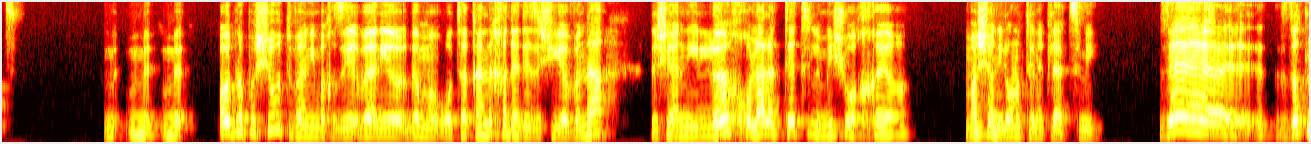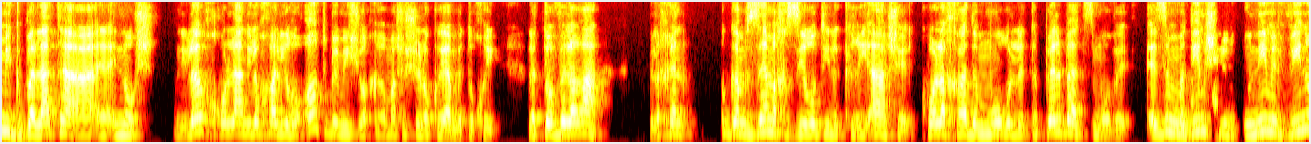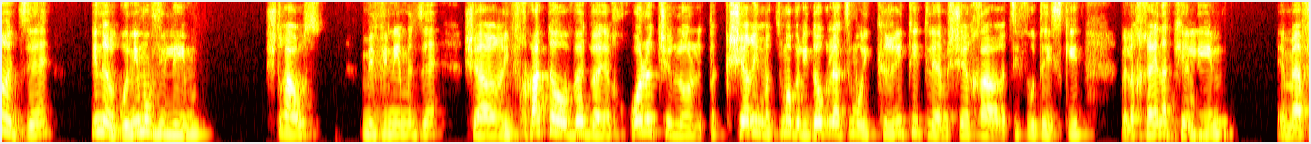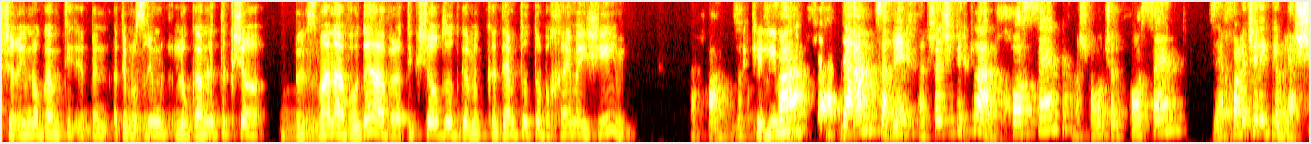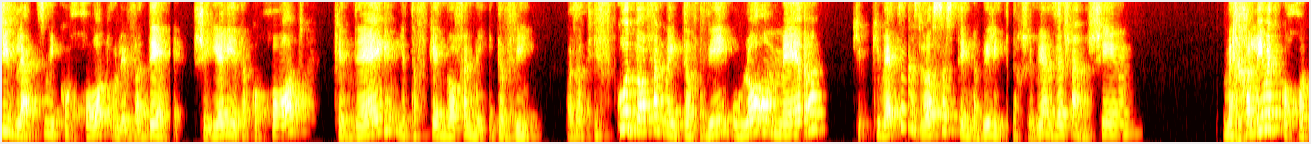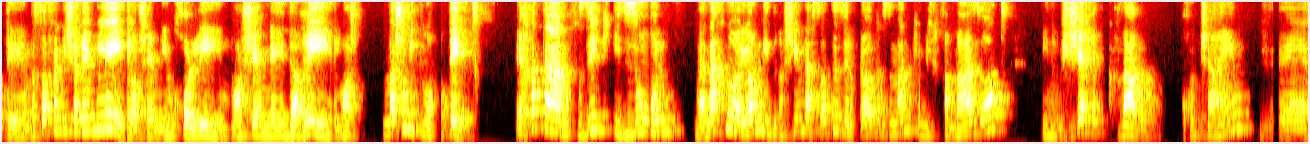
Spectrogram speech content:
עוד לא פשוט, ואני, מחזיר, ואני גם רוצה כאן לחדד איזושהי הבנה, זה שאני לא יכולה לתת למישהו אחר מה שאני לא נותנת לעצמי. זה, זאת מגבלת האנוש. אני לא יכולה, אני לא יכולה לראות במישהו אחר משהו שלא קיים בתוכי, לטוב ולרע. ולכן גם זה מחזיר אותי לקריאה שכל אחד אמור לטפל בעצמו, ואיזה מדהים נכון. שארגונים הבינו את זה, הנה ארגונים מובילים, שטראוס, מבינים את זה, שהרווחת העובד והיכולת שלו לתקשר עם עצמו ולדאוג לעצמו היא קריטית להמשך הרציפות העסקית, ולכן נכון. הכלים הם מאפשרים לו גם, אתם עוזרים לו גם לתקשר בזמן העבודה, אבל התקשורת הזאת גם מקדמת אותו בחיים האישיים. נכון, זאת תקופה שאדם צריך, אני חושבת שבכלל, חוסן, המשמעות של חוסן, זה היכולת שלי גם להשיב לעצמי כוחות או לוודא שיהיה לי את הכוחות כדי לתפקד באופן מיטבי. אז התפקוד באופן מיטבי הוא לא אומר, כי, כי בעצם זה לא סוסטיינבילי, תחשבי על זה שאנשים מכלים את כוחותיהם, בסוף הם נשארים לי, או שהם נהיים חולים, או שהם נעדרים, או משהו מתמוטט. איך אתה מחזיק איזון, ואנחנו היום נדרשים לעשות את זה לאורך זמן, כי המלחמה הזאת היא נמשכת כבר חודשיים,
